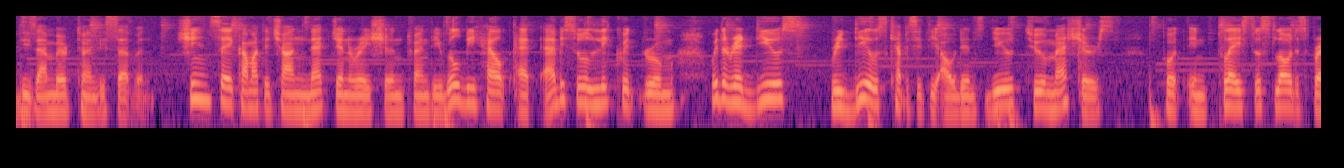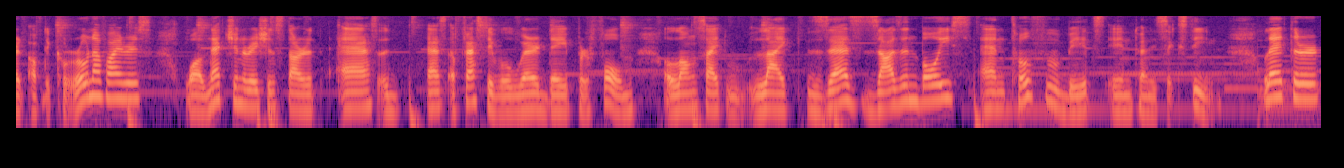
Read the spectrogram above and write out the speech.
December 27. Shinsei Kamattechan Next Generation 20 will be held at Ebisu Liquid Room with a reduced reduced capacity audience due to measures put in place to slow the spread of the coronavirus, while Next Generation started as a, as a festival where they perform alongside like Zaz Zazen Boys and Tofu Beats in 2016. Later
